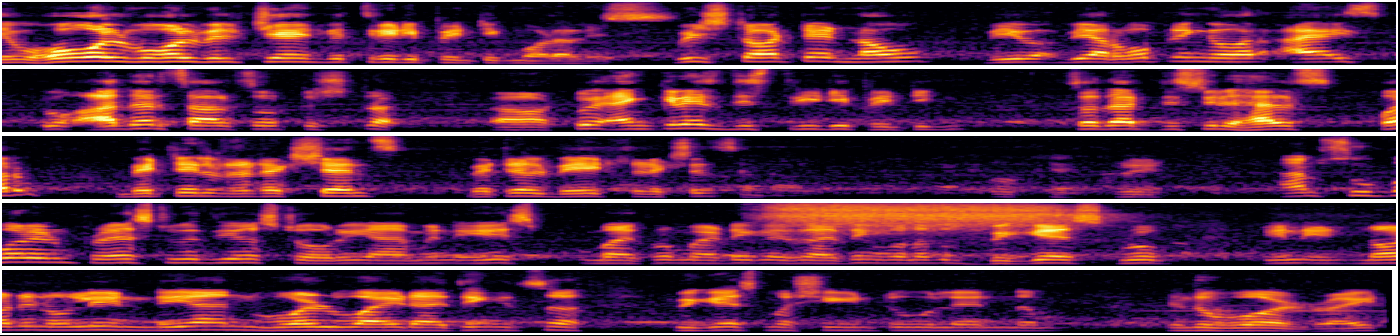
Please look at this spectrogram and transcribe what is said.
The whole world will change with 3D printing model. We started now. We, we are opening our eyes to others also to uh, to encourage this 3D printing so that this will help for material reductions, material weight reductions and all. Okay, great. I'm super impressed with your story. I mean, Ace Micromatic is, I think, one of the biggest group in not in only India and worldwide. I think it's the biggest machine tool in um, in the world, right?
